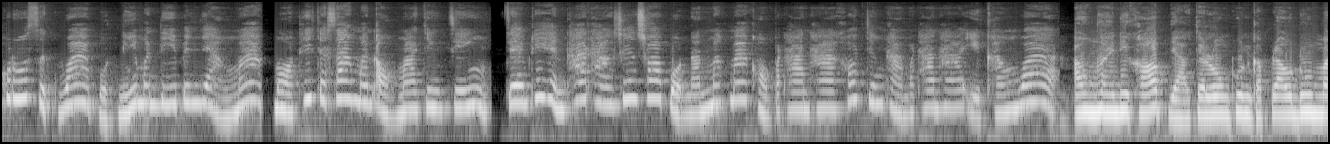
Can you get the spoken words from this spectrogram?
ก็รู้สึกว่าบทนี้มันดีเป็นอย่างมาก เหมาะที่จะสร้างมันออกมาจริง ๆ เจมส์ที่เห็นท่าทางชื่นชอบบทนั้นมากๆของประธานฮาเขาจึงถามประธานฮาอีกครั้งว่า เอาไงดีครับ อยากจะลงทุนกับเราดูไหม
